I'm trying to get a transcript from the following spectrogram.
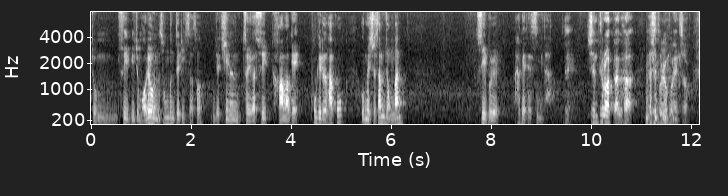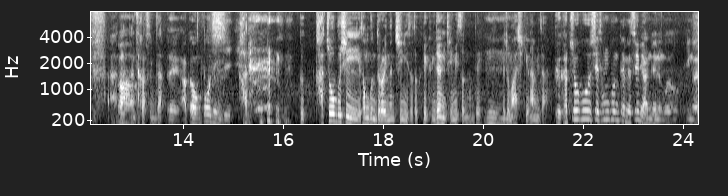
좀 수입이 좀 어려운 성분들이 있어서 이제 진은 저희가 수입 가감하게 포기를 하고 우메슈 3종만 수입을 하게 됐습니다. 네, 진 들어왔다가 다시 돌려보냈죠. 아, 네, 아. 안타깝습니다. 네, 아까운 포워딩기. 가, 그 가쪼부시 성분 들어있는 진이 있어서 그게 굉장히 재밌었는데 음, 좀 아쉽긴 합니다. 그 가츠오부시 성분 때문에 수입이 안 되는 거인가요?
